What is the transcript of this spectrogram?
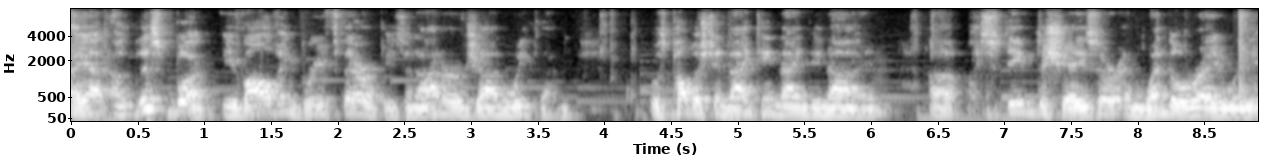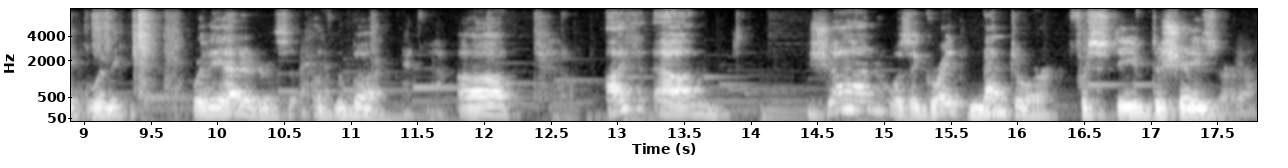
and uh, this book, Evolving Brief Therapies in honor of John Weakland, was published in 1999. Uh, Steve DeShazer and Wendel Ray were the, were the, were the editors of the book. Uh, I, th- um, John was a great mentor for Steve DeShazer. Yeah.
